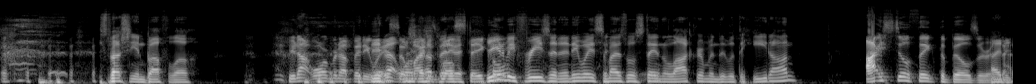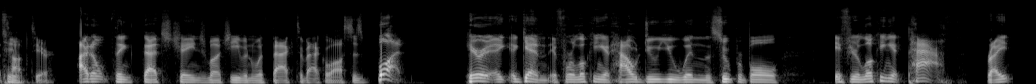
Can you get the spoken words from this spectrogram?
especially in Buffalo. You're not warming up anyway, You're so might as well anyway. stay You're gonna be freezing anyway, so might as well stay in the locker room and with the heat on. I still think the Bills are in I that top tier. I don't think that's changed much even with back to back losses. But here again, if we're looking at how do you win the Super Bowl, if you're looking at path, right?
